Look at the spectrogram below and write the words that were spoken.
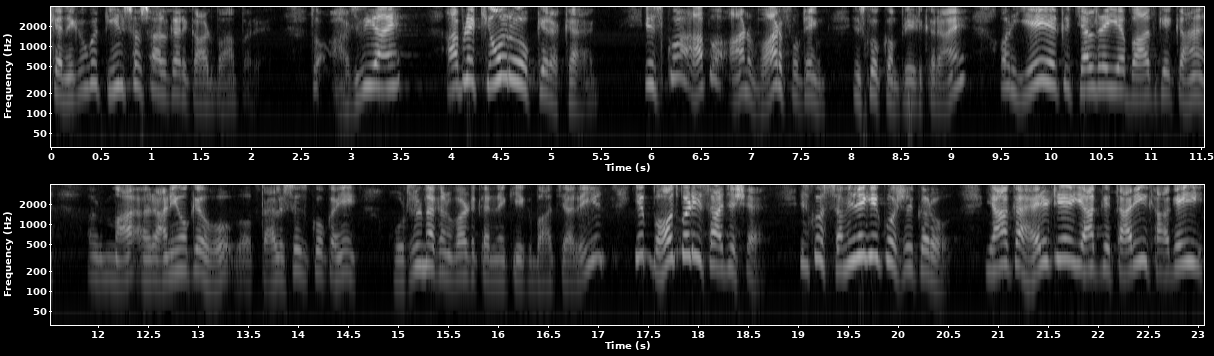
करने क्योंकि तीन सौ साल का रिकॉर्ड वहाँ पर है। तो आज भी आए। आपने क्यों रोक के रखा है? इसको आप ऑन वार फुटिंग, इसको कंप्लीट कराएँ। और ये एक चल रही है बात के कहाँ रानियों के हो, पैलेसेस को कहीं होटल में कन्वर्ट करने की एक बात चल रही है। ये बहुत बड़ी साजिश है। इसको समझने की कोशिश करो। यहाँ का हेरिटेज यहाँ की तारीख आगे ही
